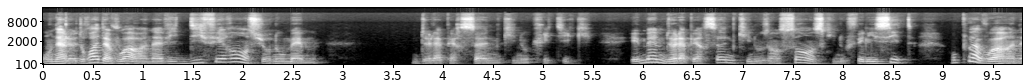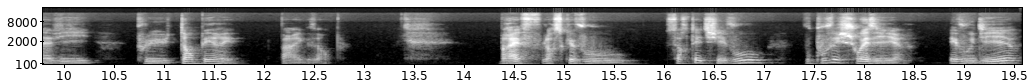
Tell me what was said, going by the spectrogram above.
on a le droit d'avoir un avis différent sur nous-mêmes de la personne qui nous critique, et même de la personne qui nous encense, qui nous félicite. On peut avoir un avis plus tempéré, par exemple. Bref, lorsque vous sortez de chez vous, vous pouvez choisir et vous dire,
